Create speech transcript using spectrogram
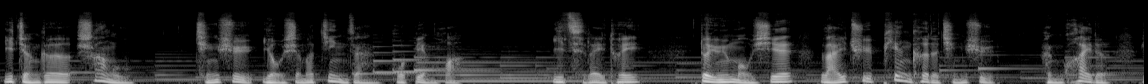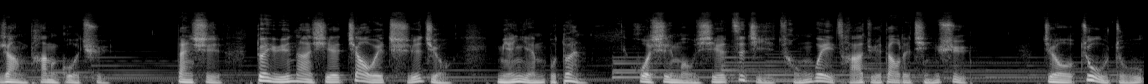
一整个上午，情绪有什么进展或变化？以此类推，对于某些来去片刻的情绪，很快的让他们过去；但是，对于那些较为持久、绵延不断，或是某些自己从未察觉到的情绪，就驻足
